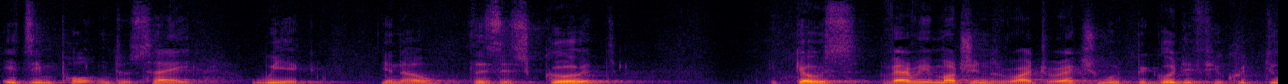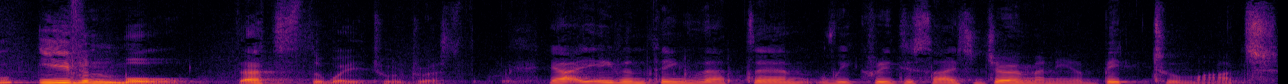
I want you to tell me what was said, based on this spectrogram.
it's important to say, we, you know, this is good, it goes very much in the right direction. It would be good if you could do even more. That's the way to address it. Yeah, I even think that um, we criticize Germany a bit too much.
